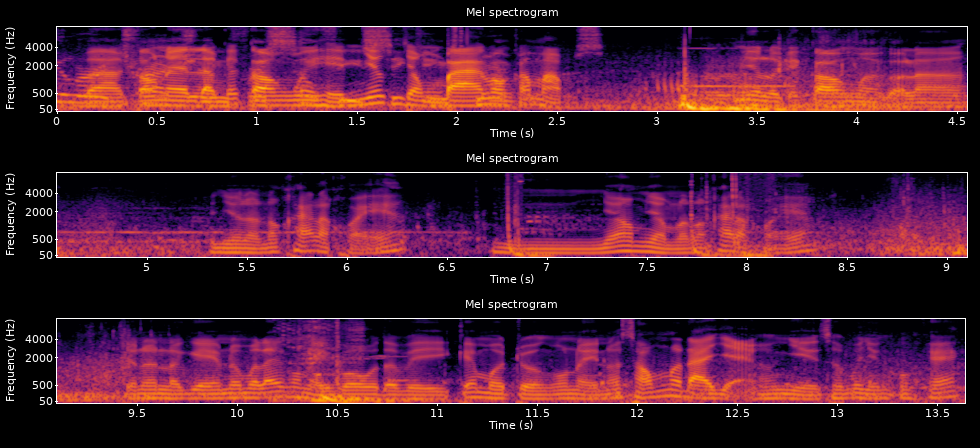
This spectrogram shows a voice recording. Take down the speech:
Và con này là cái con nguy hiểm nhất trong ba con cá mập. như là cái con mà gọi là hình như là nó khá là khỏe. Mình nhớ không nhầm là nó khá là khỏe cho nên là game nó mới lấy con này vô tại vì cái môi trường con này nó sống nó đa dạng hơn nhiều so với những con khác.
